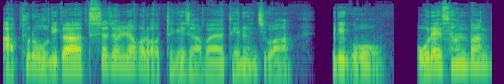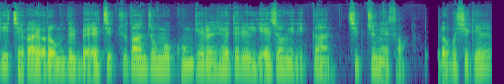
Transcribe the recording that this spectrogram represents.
앞으로 우리가 투자 전략을 어떻게 잡아야 되는지와 그리고 올해 상반기 제가 여러분들 매집 주도한 종목 공개를 해드릴 예정이니까 집중해서 들어보시길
